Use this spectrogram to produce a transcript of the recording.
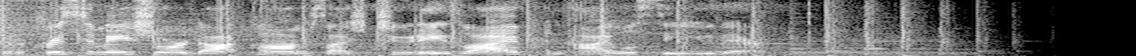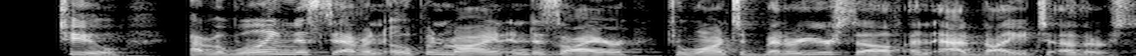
Go to KristaMashore.com slash two days live and I will see you there. Two, have a willingness to have an open mind and desire to want to better yourself and add value to others.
